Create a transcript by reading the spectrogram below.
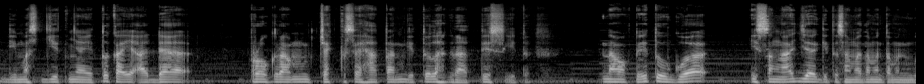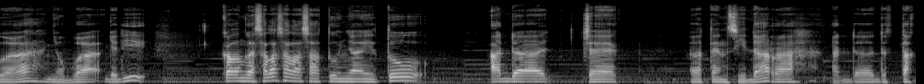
di masjidnya itu kayak ada program cek kesehatan gitulah gratis gitu. Nah waktu itu gue iseng aja gitu sama teman-teman gue nyoba. Jadi kalau nggak salah salah satunya itu ada cek uh, tensi darah, ada detak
